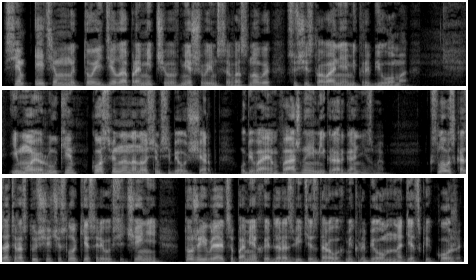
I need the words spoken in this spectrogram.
всем этим мы то и дело опрометчиво вмешиваемся в основы существования микробиома, и, моя руки, косвенно наносим себе ущерб – убиваем важные микроорганизмы. К слову сказать, растущее число кесаревых сечений тоже является помехой для развития здоровых микробиом на детской коже,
